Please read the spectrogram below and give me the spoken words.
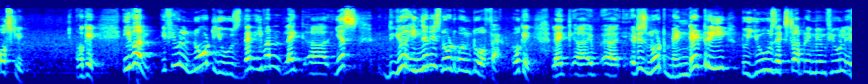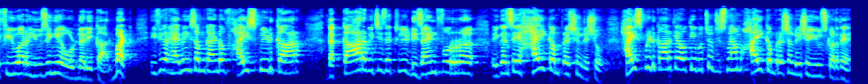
costly okay even if you will not use then even like uh, yes your engine is not going to affect okay like uh, if, uh, it is not mandatory to use extra premium fuel if you are using a ordinary car but if you are having some kind of high speed car the car which is actually designed for uh, you can say high compression ratio high speed car क्या होती है बच्चों जिसमें हम high compression ratio use करते हैं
